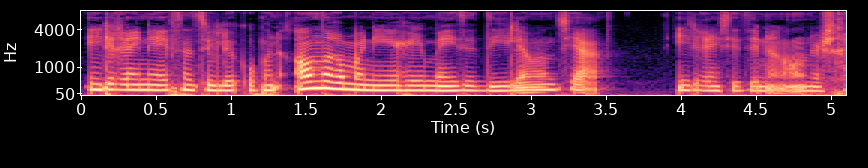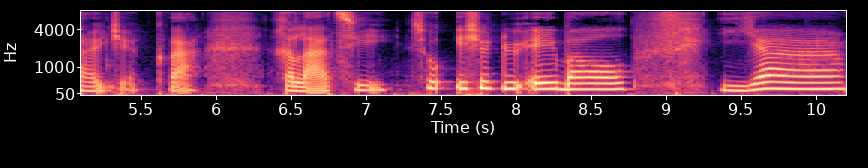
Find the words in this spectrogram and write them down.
Iedereen heeft natuurlijk op een andere manier hiermee te dealen. Want ja, iedereen zit in een ander schuitje qua relatie. Zo is het nu eenmaal. Ja,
